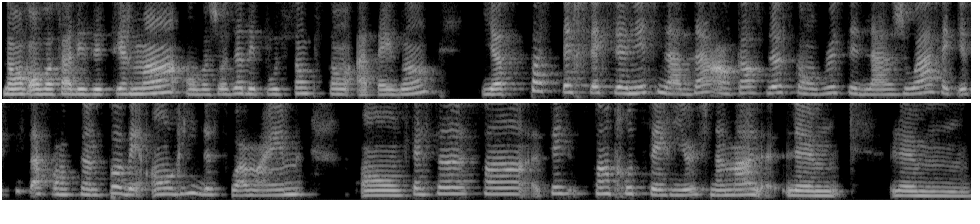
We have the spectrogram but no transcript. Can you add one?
Donc, on va faire des étirements, on va choisir des positions qui sont apaisantes. Il n'y a pas de perfectionnisme là-dedans. Encore là, ce qu'on veut, c'est de la joie. Fait que si ça ne fonctionne pas, bien, on rit de soi-même. On fait ça sans, sans trop de sérieux. Finalement, le, le,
